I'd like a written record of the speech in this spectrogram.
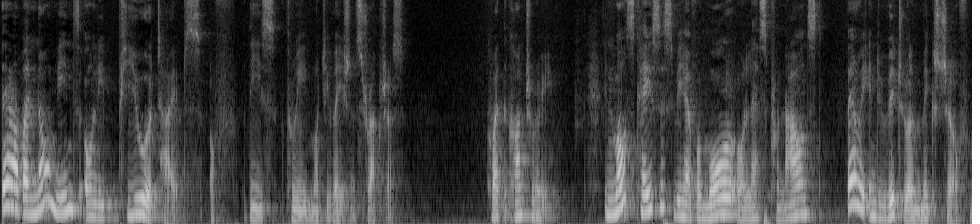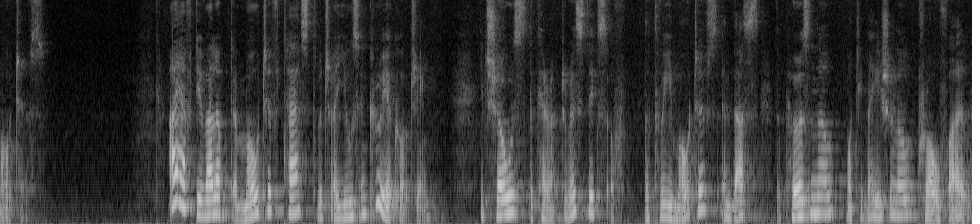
There are by no means only pure types of these three motivation structures. Quite the contrary. In most cases, we have a more or less pronounced, very individual mixture of motives. I have developed a motive test which I use in career coaching. It shows the characteristics of the three motives and thus the personal motivational profile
